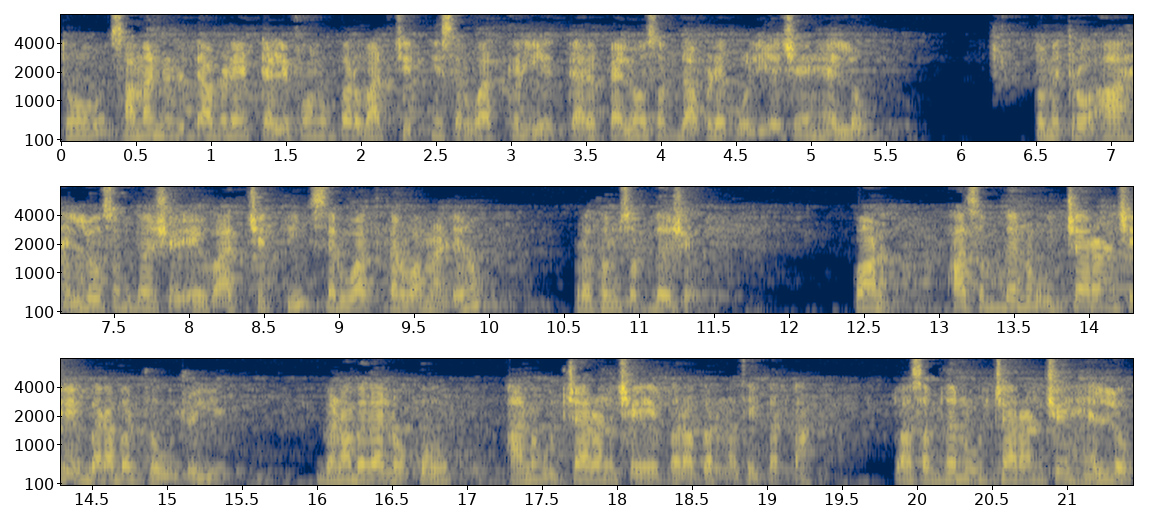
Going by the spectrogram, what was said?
તો સામાન્ય રીતે આપણે ટેલિફોન ઉપર વાતચીતની શરૂઆત કરીએ, ત્યારે પહેલો શબ્દ આપણે બોલીએ છીએ હેલો. તો મિત્રો, આ હેલો શબ્દ છે એ વાતચીતની શરૂઆત કરવા માટેનો પ્રથમ શબ્દ છે. પણ આ શબ્દનું ઉચ્ચારણ છે એ બરાબર થવું જોઈએ. ઘણા બધા લોકો આનું ઉચ્ચારણ છે એ બરાબર નથી કરતા. તો આ શબ્દનું ઉચ્ચારણ છે હેલો.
